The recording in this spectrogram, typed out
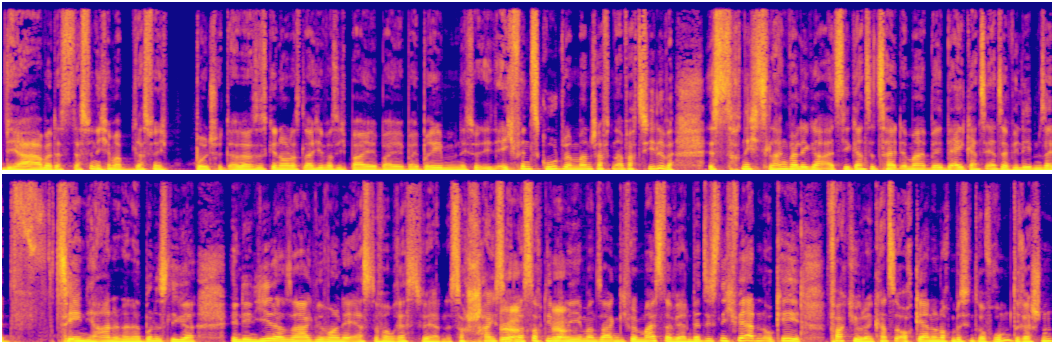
Ja, aber das, das finde ich immer, das finde ich Bullshit. Also das ist genau das gleiche, was ich bei, bei, bei Bremen nicht so. Ich finde es gut, wenn Mannschaften einfach Ziele. Es ist doch nichts langweiliger als die ganze Zeit immer, ey, ganz ernsthaft, wir leben seit zehn Jahren in einer Bundesliga, in denen jeder sagt, wir wollen der Erste vom Rest werden. Ist doch scheiße. Ja, Lass doch lieber ja. mal jemand sagen, ich will Meister werden. Wenn sie es nicht werden, okay, fuck you, dann kannst du auch gerne noch ein bisschen drauf rumdreschen.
